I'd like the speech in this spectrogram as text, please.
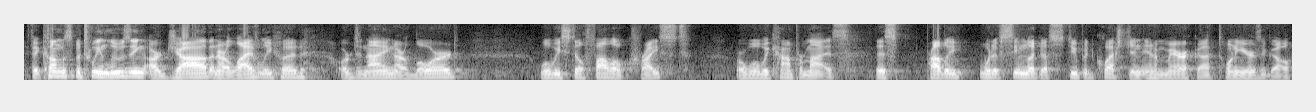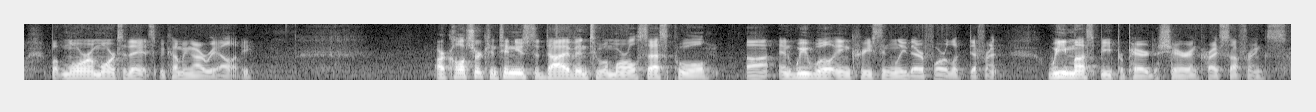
If it comes between losing our job and our livelihood or denying our Lord, will we still follow Christ or will we compromise? This Probably would have seemed like a stupid question in America 20 years ago, but more and more today it's becoming our reality. Our culture continues to dive into a moral cesspool, uh, and we will increasingly, therefore, look different. We must be prepared to share in Christ's sufferings.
